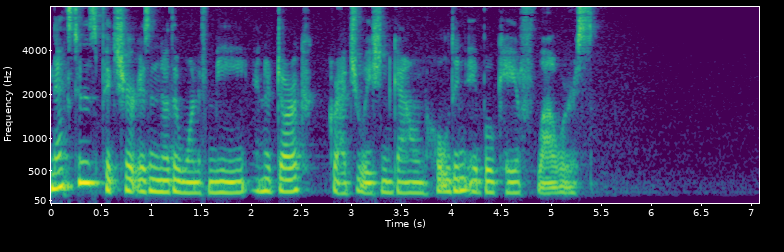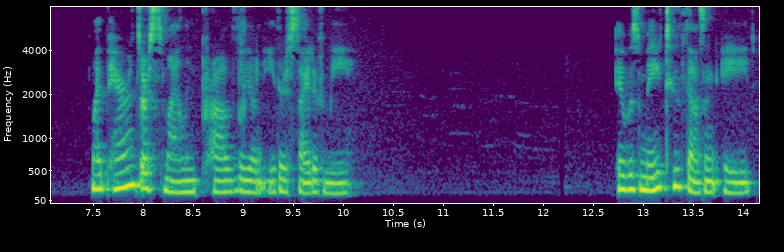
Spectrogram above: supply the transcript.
Next to this picture is another one of me in a dark graduation gown holding a bouquet of flowers. My parents are smiling proudly on either side of me. It was May 2008,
